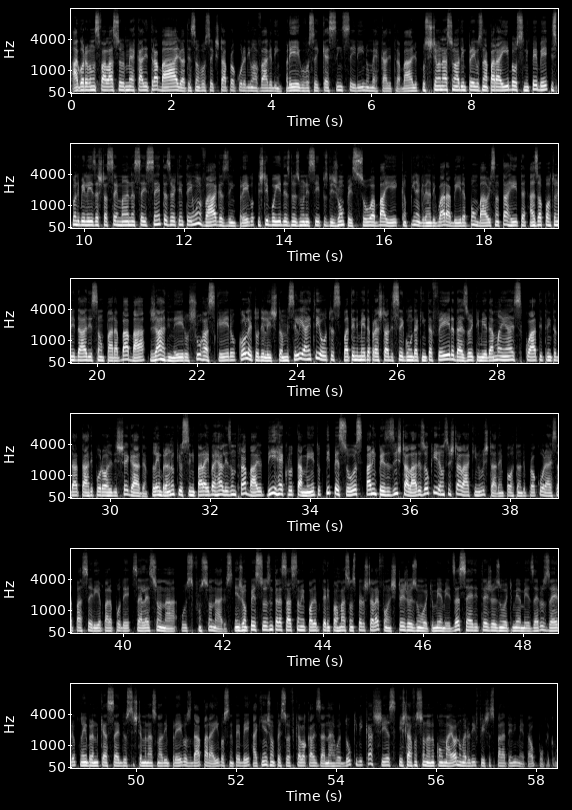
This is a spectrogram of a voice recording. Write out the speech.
Agora vamos falar sobre mercado de trabalho. Atenção, você que está à procura de uma vaga de emprego, você que quer se inserir no mercado de trabalho. O Sistema Nacional de Empregos na Paraíba, o SINPB, disponibiliza esta semana 681 vagas de emprego distribuídas nos municípios de João Pessoa, Bahia, Campina Grande, Guarabira, Pombal e Santa Rita. As oportunidades são para babá, jardineiro, churrasqueiro, coletor de lixo domiciliar, entre outras. O atendimento é prestado de segunda a quinta-feira, das 8h30 da manhã às 4h30 da tarde por ordem de chegada. Lembrando que o Cine Paraíba realiza um trabalho de recrutamento de pessoas para empresas instaladas ou que irão se instalar aqui no estado. É importante procurar essa parceria para poder selecionar os funcionários. Em João Pessoa, os interessados também podem obter informações pelos telefones 3218-6617 e 3218-6600. Lembrando que a sede do Sistema Nacional de Empregos da Paraíba, o CNPB, aqui em João Pessoa, fica localizada na rua Duque de Caxias e está funcionando com o maior número de fichas para atendimento ao público.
